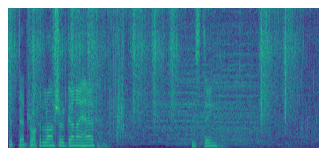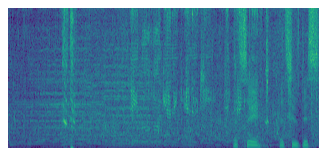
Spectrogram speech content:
with that rocket launcher gun I have. This thing. Let's see. Let's use this.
